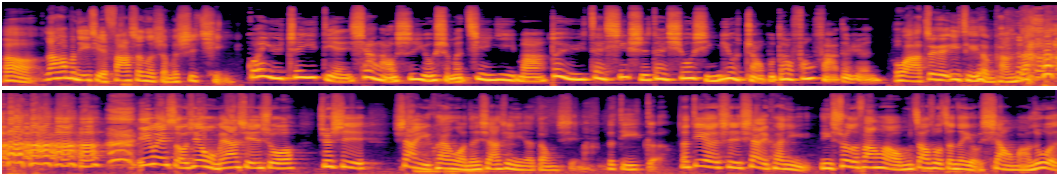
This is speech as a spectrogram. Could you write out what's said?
嗯，让他们理解发生了什么事情。关于这一点，夏老师有什么建议吗？对于在新时代修行又找不到方法的人，哇，这个议题很庞大。因为首先我们要先说，就是夏宇宽，我能相信你的东西吗？这第一个。那第二个是夏宇宽，你你说的方法，我们照做真的有效吗？如果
